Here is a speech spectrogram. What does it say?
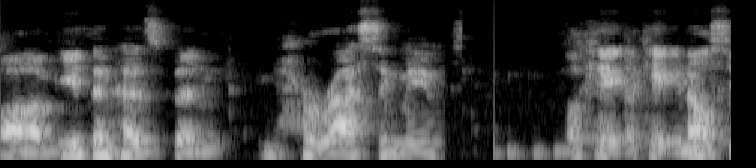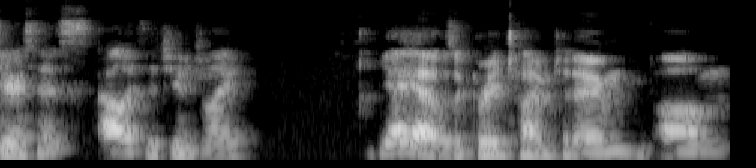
um, Ethan has been harassing me. Okay, okay. In all seriousness, Alex, did you enjoy? Yeah, yeah, it was a great time today. Um,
